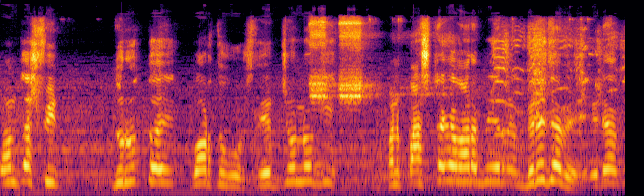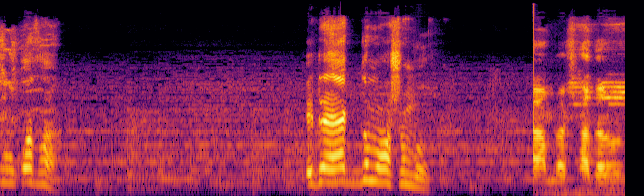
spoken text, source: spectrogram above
পঞ্চাশ ফিট দূরত্ব গর্ত করছে। এর জন্য কি মানে পাঁচ টাকা ভাড়া বেড়ে যাবে? এটা কোনো কথা? এটা একদম অসম্ভব। আমরা সাধারণ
